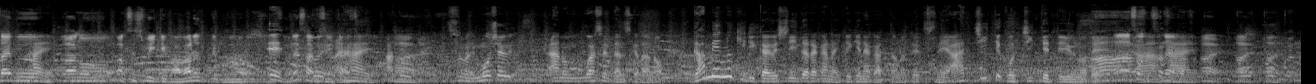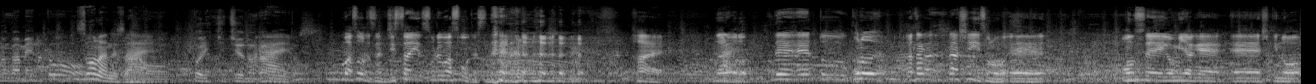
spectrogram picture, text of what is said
だいぶ、はい。あのアクセシビリティが上がるっていうことですよねサービスに対して。はい、あと、すみません、申し訳あの忘れたんですけどあの、画面の切り替えをしていただかないといけなかったので、ですねあっち行ってこっち行ってっていうので、ああそうですね。ははい。い。はい。トークンの画面とそうなんです。あのはい。取引中の画面と、まあそうですね。実際それはそうですね。はい。なるほど、でえっ、とこの新しいその、えー音声読み上げ、えー式の、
